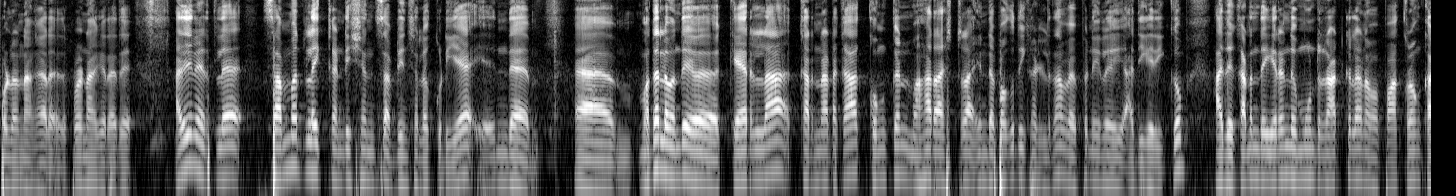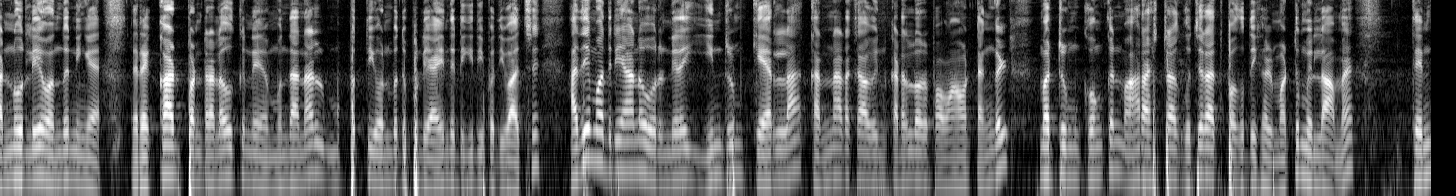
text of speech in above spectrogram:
புலனாகிறது புலனாகிறது. அதே நேரத்தில் சம்மர் லைக் கண்டிஷன்ஸ் அப்படின்னு சொல்லக்கூடிய இந்த முதல்ல வந்து கேரளா கர்நாடகா கொங்கன் மகாராஷ்டிரா இந்த பகுதிகளில் தான் வெப்பநிலை அதிகரிக்கும். அது கடந்த இரண்டு மூன்று நாட்களாக நம்ம பார்க்குறோம் கண்ணூர்லேயே வந்து நீங்கள் ரெக்கார்ட் பண்ணுற அளவுக்கு முந்தா நாள் முப்பத்தி ஒன்பது புள்ளி ஐந்து டிகிரி பதிவாச்சு. அதே மாதிரியான ஒரு நிலை இன்றும் கேரளா கர்நாடகாவின் கடலோர மாவட்டங்கள் மற்றும் கொங்கன் மகாராஷ்டிரா குஜராத் பகுதிகள் மட்டும் இல்லாமல் தென்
